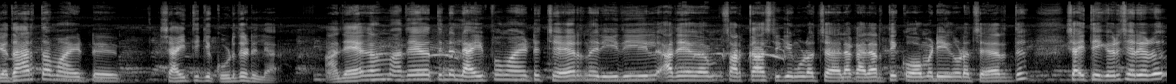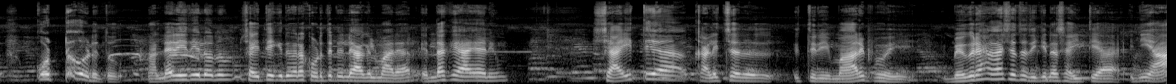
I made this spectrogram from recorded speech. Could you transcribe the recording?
യഥാർത്ഥമായിട്ട് ശൈത്യക്ക് കൊടുത്തിട്ടില്ല? അദ്ദേഹം അദ്ദേഹത്തിന്റെ ലൈഫുമായിട്ട് ചേർന്ന രീതിയിൽ അദ്ദേഹം സർക്കാസ്റ്റിക്കും കൂടെ ചില കലർത്തി കോമഡിയും കൂടെ ചേർത്ത് ശൈത്യക്ക് ഒരു ചെറിയൊരു കൊട്ട് കൊടുത്തു. നല്ല രീതിയിലൊന്നും ശൈത്യക്ക് ഇതുവരെ കൊടുത്തിട്ടില്ല അഖിൽമാരാർ. എന്തൊക്കെ ആയാലും ശൈത്യ കളിച്ചത് ഇത്തിരി മാറിപ്പോയി. ബഹിരാകാശത്ത് നിൽക്കുന്ന ശൈത്യ ഇനി ആ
